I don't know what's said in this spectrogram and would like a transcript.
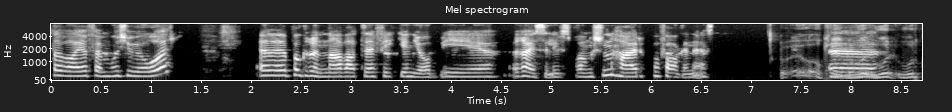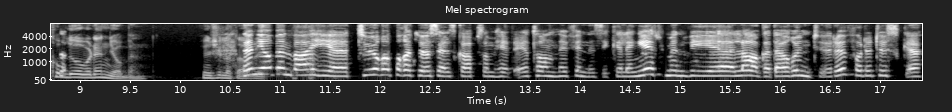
Da var jeg 25 år. Eh, Pga. at jeg fikk en jobb i reiselivsbransjen her på Fagernes. Ok, hvor, hvor, hvor kom du over den jobben? Den jobben var i et turoperatørselskap som het Eton. Det finnes ikke lenger, men vi laga da rundturer for det tyske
